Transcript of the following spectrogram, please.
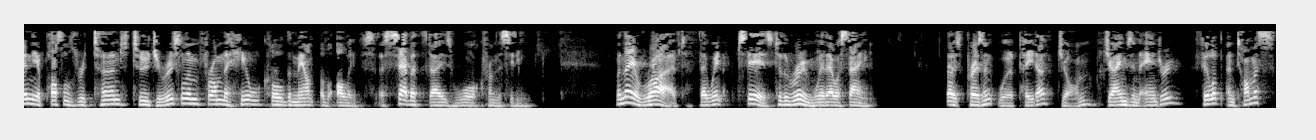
Then the apostles returned to Jerusalem from the hill called the Mount of Olives, a Sabbath day's walk from the city. When they arrived, they went upstairs to the room where they were staying. Those present were Peter, John, James and Andrew, Philip and Thomas,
